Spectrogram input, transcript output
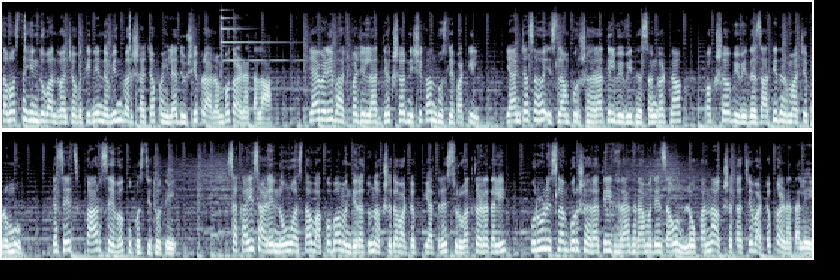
समस्त हिंदू बांधवांच्या वतीने नवीन वर्षाच्या पहिल्या दिवशी प्रारंभ करण्यात आला. यावेळी भाजपा जिल्हाध्यक्ष निशिकांत भोसले पाटील यांच्यासह इस्लामपूर शहरातील विविध संघटना पक्ष विविध जाती धर्माचे प्रमुख तसेच कार सेवक उपस्थित होते. सकाळी साडेनऊ वाजता वाकोबा मंदिरातून अक्षता वाटप यात्रेस सुरुवात करण्यात आली. उरुण इस्लामपूर शहरातील घराघरामध्ये जाऊन लोकांना अक्षताचे वाटप करण्यात आले.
